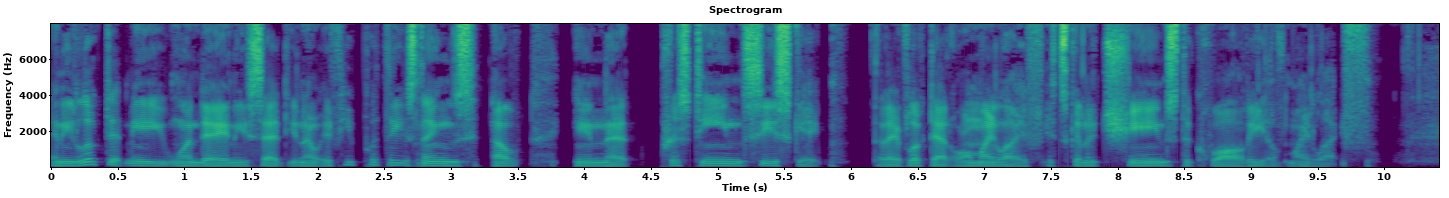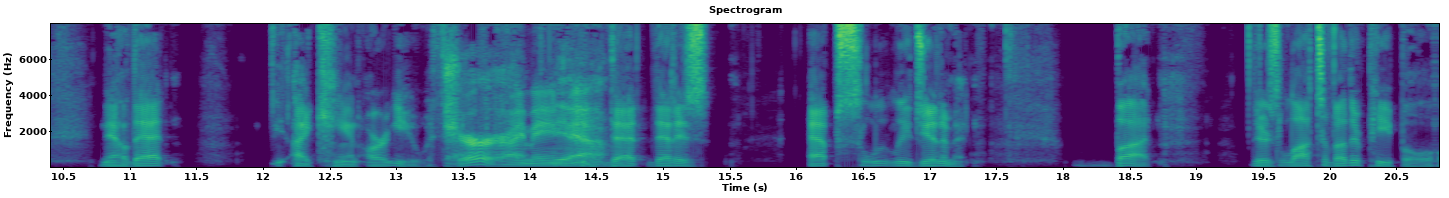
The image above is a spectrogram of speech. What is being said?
And he looked at me one day and he said, "You know, if you put these things out in that pristine seascape that I've looked at all my life, it's going to change the quality of my life." Now that I can't argue with that. Sure. I mean, Yeah. yeah. That that is absolutely legitimate. But there's lots of other people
